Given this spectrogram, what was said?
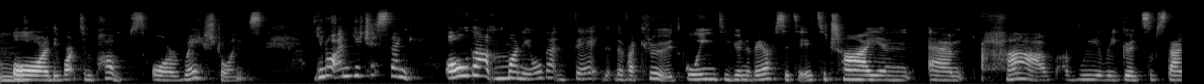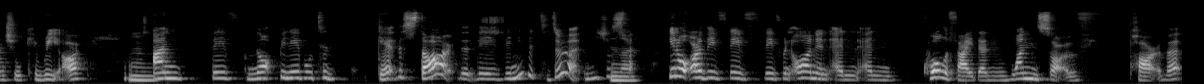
Mm. or they worked in pubs or restaurants. You know, and you just think all that money, all that debt that they've accrued going to university to try and um, have a really good, substantial career, Mm. and they've not been able to get the start that they, they needed to do it. And you just, No. you know, or they've they've they've been on and, and, and qualified in one sort of part of it.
